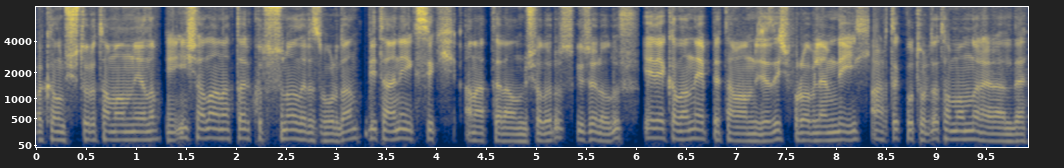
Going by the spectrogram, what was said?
Bakalım şu turu tamamlayalım. E, inşallah anahtar kutusunu alırız buradan. Bir tane eksik anahtar almış oluruz. Güzel olur. Geriye kalanını hep de tamamlayacağız. Hiç problem değil. Artık bu turda tamamlar herhalde.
